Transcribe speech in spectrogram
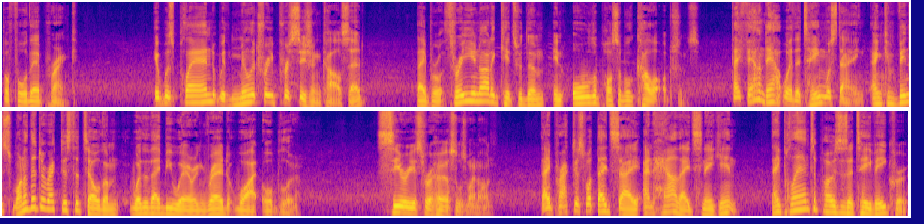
before their prank. It was planned with military precision, Karl said. They brought three United kits with them in all the possible colour options. They found out where the team was staying and convinced one of the directors to tell them whether they'd be wearing red, white, or blue. Serious rehearsals went on. They practiced what they'd say and how they'd sneak in. They planned to pose as a TV crew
